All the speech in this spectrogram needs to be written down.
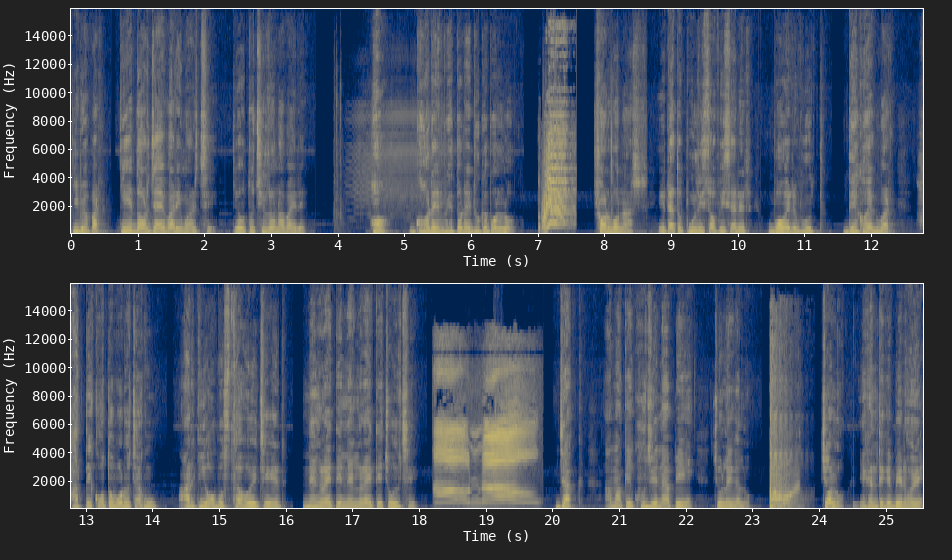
কি ব্যাপার? কে দরজায় বাড়ি মারছে? কেউ তো ছিল না বাইরে? হ, ঘরের ভেতরে ঢুকে পড়ল। সর্বনাশ, এটা তো পুলিশ অফিসারের বউয়ের ভূত। দেখো একবার হাতে কত বড় চাকু? আর কি অবস্থা হয়েছে এর? ন্যাংড়াইতে ন্যাংড়াইতে চলছে। যাক আমাকে খুঁজে না পেয়ে চলে গেল। চলো এখান থেকে বের হয়ে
